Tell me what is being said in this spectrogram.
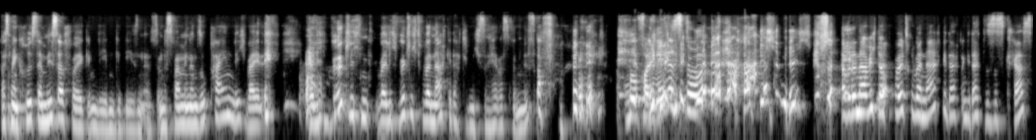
was mein größter Misserfolg im Leben gewesen ist. Und das war mir dann so peinlich, weil, weil ich wirklich, weil ich wirklich drüber nachgedacht habe und ich so, hä, was für ein Misserfolg. Wovon redest du? ich nicht. Aber dann habe ich da voll drüber nachgedacht und gedacht, das ist krass,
